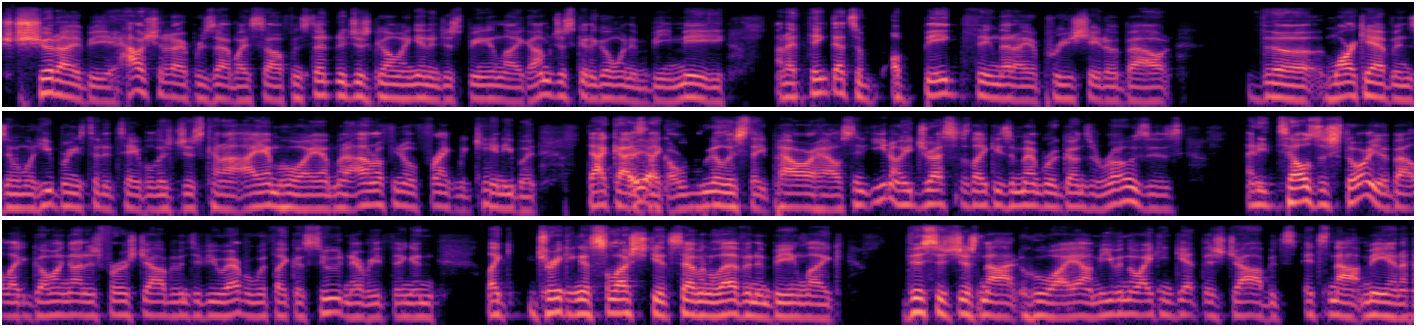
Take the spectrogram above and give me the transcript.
should I be? How should I present myself instead of just going in and just being like, I'm just going to go in and be me. And I think that's a, a big thing that I appreciate about the Mark Evans and what he brings to the table is just kind of I am who I am. And I don't know if you know Frank McKinney, but that oh, guy's oh, yeah. like a real estate powerhouse. And you know, he dresses like he's a member of Guns N' Roses. And he tells a story about like going on his first job interview ever with like a suit and everything, and like drinking a slushy at 7-Eleven and being like, this is just not who I am. Even though I can get this job, it's it's not me. And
